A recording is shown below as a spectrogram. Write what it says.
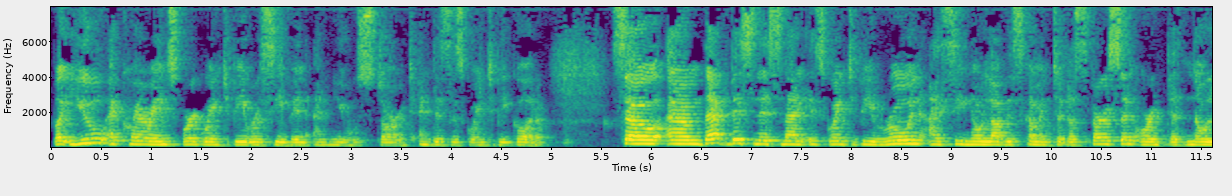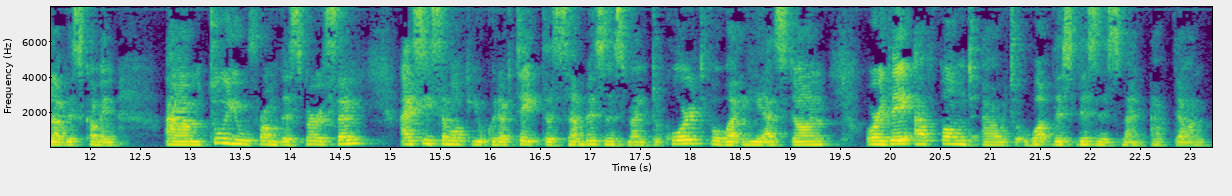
But you Aquarians are going to be receiving a new start and this is going to be good. So um, that businessman is going to be ruined. I see no love is coming to this person or no love is coming um, to you from this person. I see some of you could have taken this uh, businessman to court for what he has done, or they have found out what this businessman have done.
